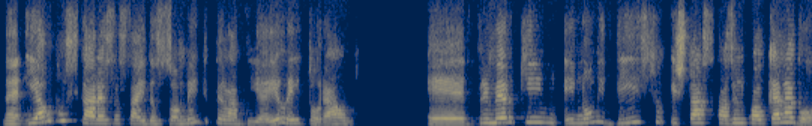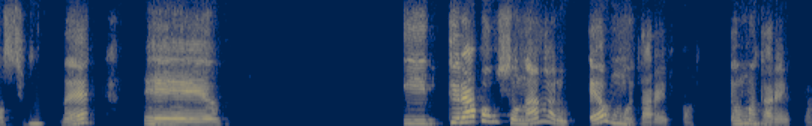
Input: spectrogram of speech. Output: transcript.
Né? E ao buscar essa saída somente pela via eleitoral, é, primeiro que, em nome disso, está se fazendo qualquer negócio. Né? É, e tirar Bolsonaro é uma tarefa, é uma tarefa.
